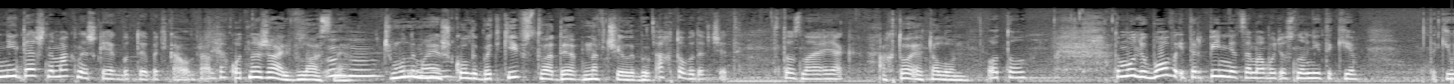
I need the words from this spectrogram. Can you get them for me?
ніде ж нема книжки, як бути батьками, правда? От, на жаль, власне, чому немає школи батьківства, де б навчили би? А хто буде вчити? Хто знає як? А хто еталон? Ото. Тому любов і терпіння це, мабуть, основні такі, такі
